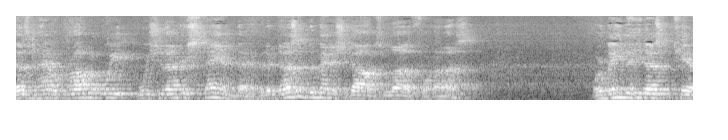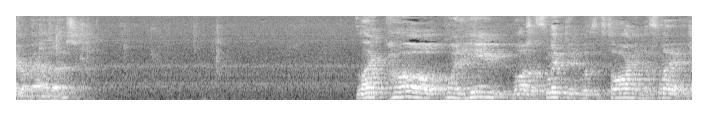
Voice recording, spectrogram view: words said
doesn't have a problem, we, we should understand that. But it doesn't diminish God's love for us or mean that he doesn't care about us. like Paul, when he was afflicted with the thorn in the flesh,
